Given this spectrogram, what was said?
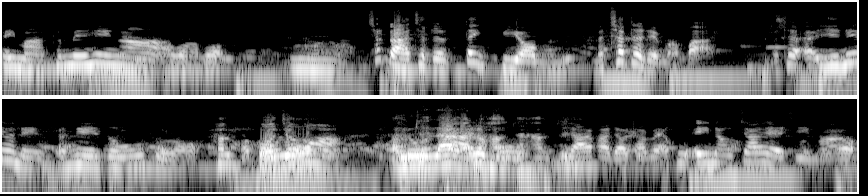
အိမ်မှာသမင်းဟင်းကဟိုပါပေါ့ อืมချက်တာချက်တဲ့တိတ်ပြီးတော့မချက်တတ်တယ်မှာပါတယ်မချက်အရင်နေ့ကလည်းအငယ်ဆုံးဆိုတော့ ဟုတ်ကောကြော အလိုလားအဲ့လို ဟုတ်တယ်ဟုတ်တယ် ဒီလားခါတော့ဒါပေမဲ့အခုအိမ်အောင်ကြားတဲ့အချိန်မှာတော့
